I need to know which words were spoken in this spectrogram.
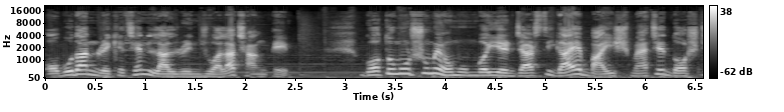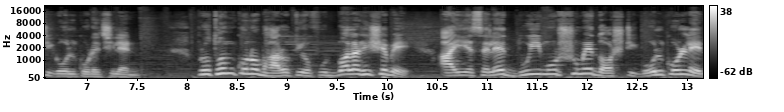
অবদান রেখেছেন লাল রেঞ্জুয়ালা ছাংতে। গত মরশুমেও মুম্বইয়ের জার্সি গায়ে বাইশ ম্যাচে দশটি গোল করেছিলেন। প্রথম কোনো ভারতীয় ফুটবলার হিসেবে আইএসএলে দুই মরশুমে দশটি গোল করলেন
